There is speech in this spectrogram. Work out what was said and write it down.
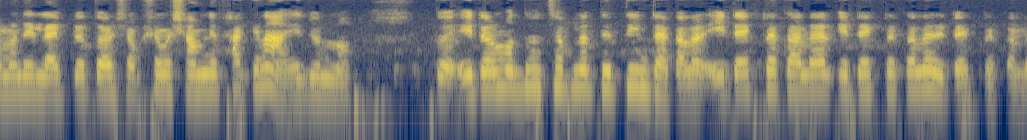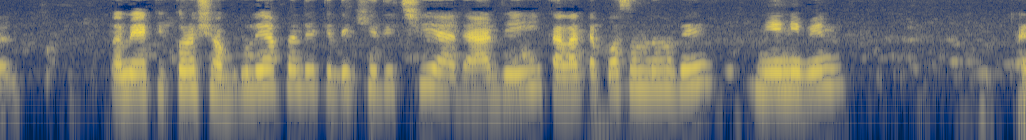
আমাদের লাইফটা তো আর সবসময় সামনে থাকে না এই জন্য তো এটার মধ্যে হচ্ছে আপনার তিনটা কালার এটা একটা কালার এটা একটা কালার এটা একটা কালার তো আমি এক এক করে সবগুলোই আপনাদেরকে দেখিয়ে দিচ্ছি। আর আর যেই কালারটা পছন্দ হবে, নিয়ে নেবেন। আর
